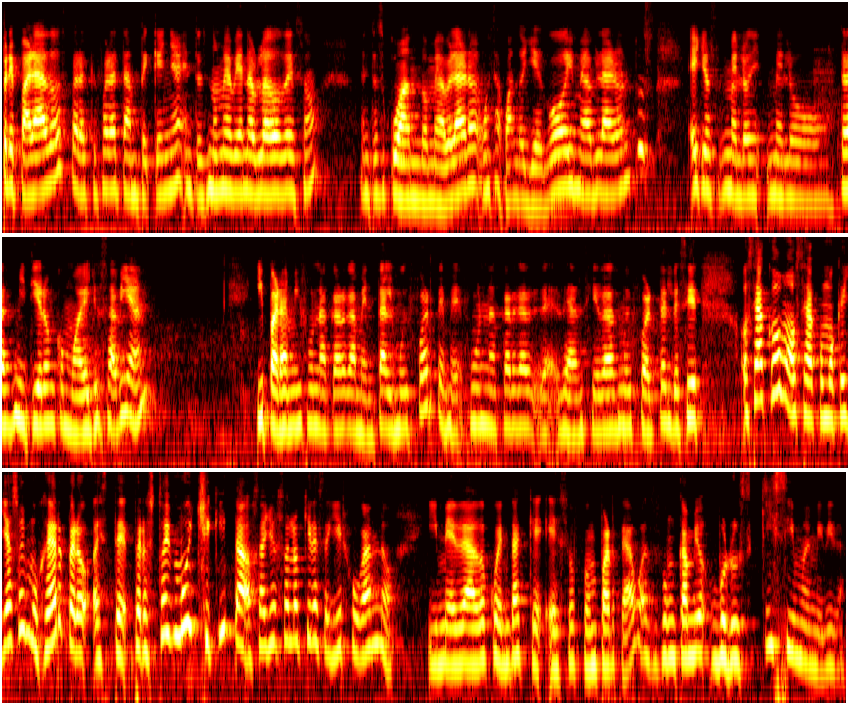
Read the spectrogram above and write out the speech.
preparados para que fuera tan pequeña, entonces no me habían hablado de eso. Entonces cuando me hablaron, o sea, cuando llegó y me hablaron, pues ellos me lo, me lo transmitieron como ellos sabían. Y para mí fue una carga mental muy fuerte, me, fue una carga de, de ansiedad muy fuerte el decir, o sea, ¿cómo? O sea, como que ya soy mujer, pero este, pero estoy muy chiquita, o sea, yo solo quiero seguir jugando. Y me he dado cuenta que eso fue un parteaguas, fue un cambio brusquísimo en mi vida.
